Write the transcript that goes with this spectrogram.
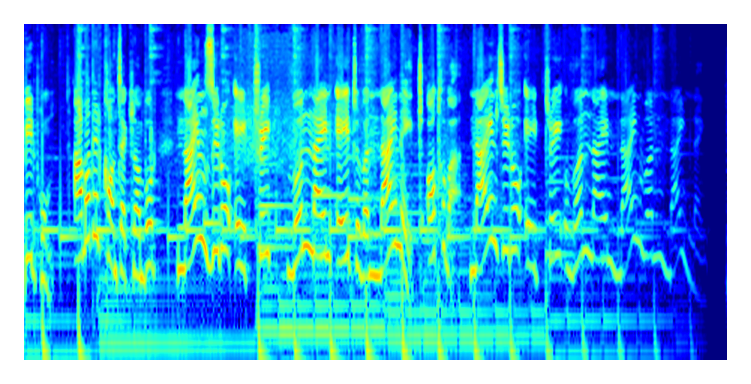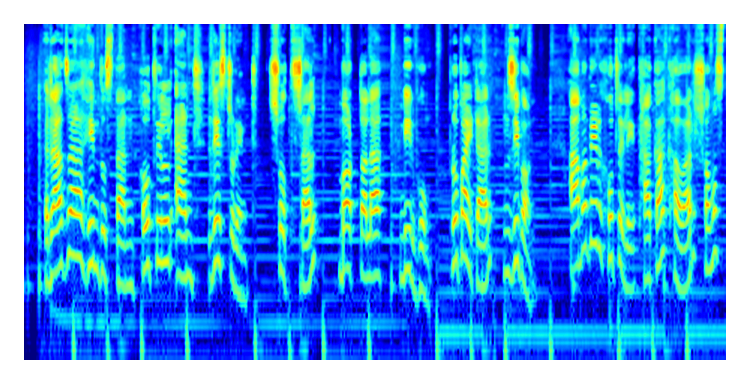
Birbhum আমাদের contact number nine zero eight three one nine eight one nine eight অথবা nine zero eight three one nine nine one nine nine Raja Hindustan hotel and restaurant সোৎসাল বটতলা, বীরভূম, প্রোপাইটার, জীবন। আমাদের হোটেলে থাকা খাওয়ার সমস্ত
